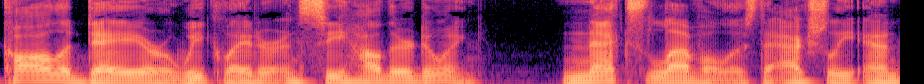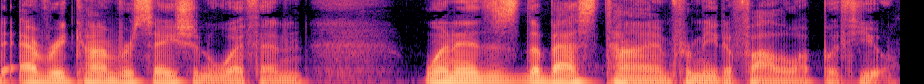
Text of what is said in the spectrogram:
Call a day or a week later and see how they're doing. Next level is to actually end every conversation with an when is the best time for me to follow up with you?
